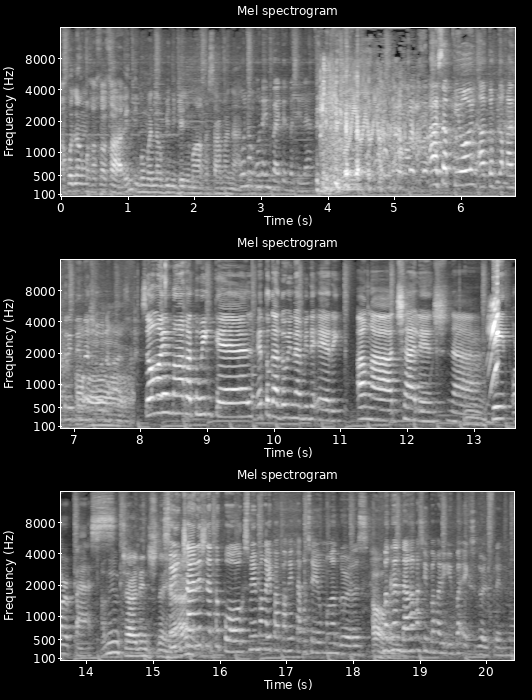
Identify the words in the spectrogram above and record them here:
ako lang makakakain, di mo man lang binigyan yung mga kasama natin. Unang-una, invited ba sila? Asap yun, out of the country din na show ng. Asap. So ngayon mga katwinkle, ito gagawin namin ni Eric ang ah, challenge na date or pass. Ano yung challenge na yan? So yung challenge na to, Pogs, may mga ipapakita ko sa yung mga girls. Ah, Okay. Maghanda ka kasi baka yung iba ex-girlfriend mo.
